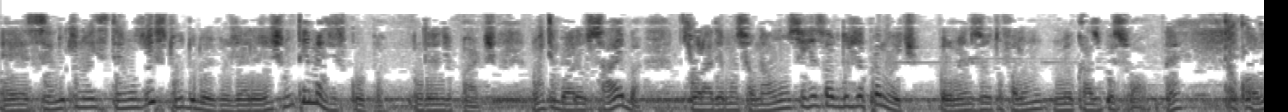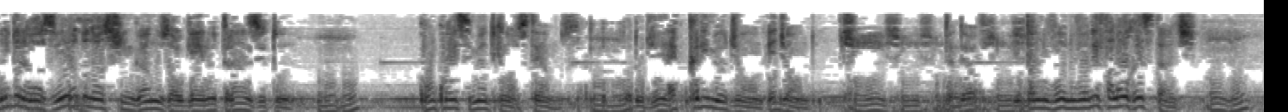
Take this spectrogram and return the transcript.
é, sendo que nós temos o estudo do Evangelho. A gente não tem mais desculpa, em grande parte. Muito embora eu saiba que o lado emocional não se resolve do dia para a noite. Pelo menos eu estou falando no meu caso pessoal, né? Então, quando, nós, vezes- quando nós xingamos alguém no trânsito, Uhum, com o conhecimento que nós temos, uhum. Todo dia. é crime hediondo, hediondo Sim, sim, sim. entendeu? Sim, sim. Então não vou, não vou nem falar o restante. Uhum.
